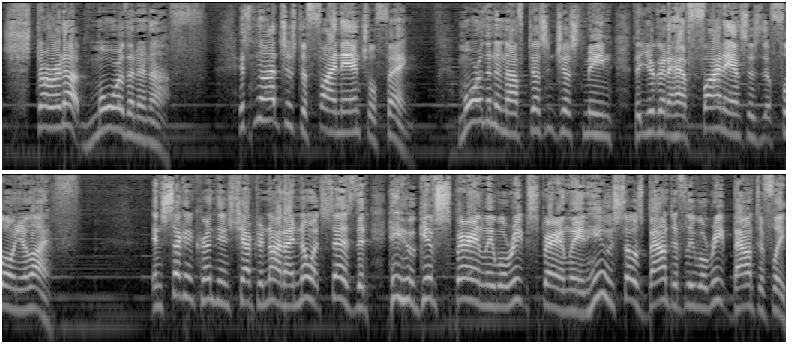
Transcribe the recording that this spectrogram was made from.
Stir it up more than enough. It's not just a financial thing. More than enough doesn't just mean that you're going to have finances that flow in your life in 2 Corinthians chapter 9, I know it says that he who gives sparingly will reap sparingly, and he who sows bountifully will reap bountifully.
